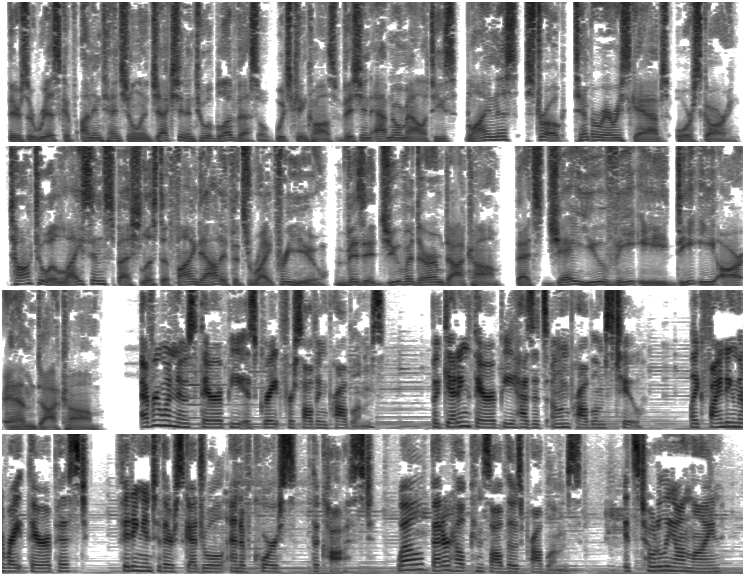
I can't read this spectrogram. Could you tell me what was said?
There's a risk of unintentional injection into a blood vessel, which can cause vision abnormalities, blindness, stroke, temporary scabs, or scarring. Talk to a licensed specialist to find out if it's right for you. Visit juvederm.com. That's J U V E D E R M.com. Everyone knows therapy is great for solving problems, but getting therapy has its own problems too, like finding the right therapist, fitting into their schedule, and of course, the cost. Well, BetterHelp can solve those problems. It's totally online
